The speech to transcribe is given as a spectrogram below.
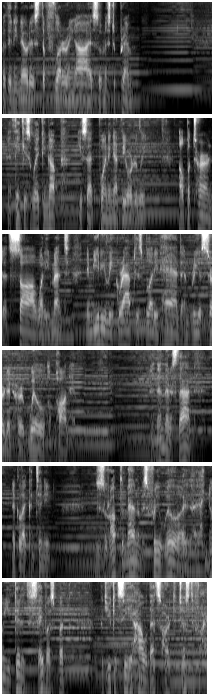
but then he noticed the fluttering eyes of Mr. Prim. I think he's waking up, he said, pointing at the orderly. Alba turned and saw what he meant, and immediately grabbed his bloodied hand and reasserted her will upon him. And then there's that, Nikolai continued. You just robbed a man of his free will. I, I know you did it to save us, but but you can see how that's hard to justify.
